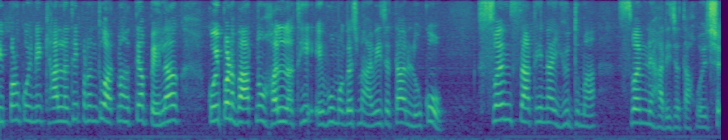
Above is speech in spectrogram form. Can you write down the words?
એ પણ કોઈને ખ્યાલ નથી, પરંતુ આત્મહત્યા પહેલાં કોઈ પણ વાતનો હલ નથી એવું મગજમાં આવી જતા લોકો સ્વયં સાથેના યુદ્ધમાં સ્વયંને હારી જતા હોય છે.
